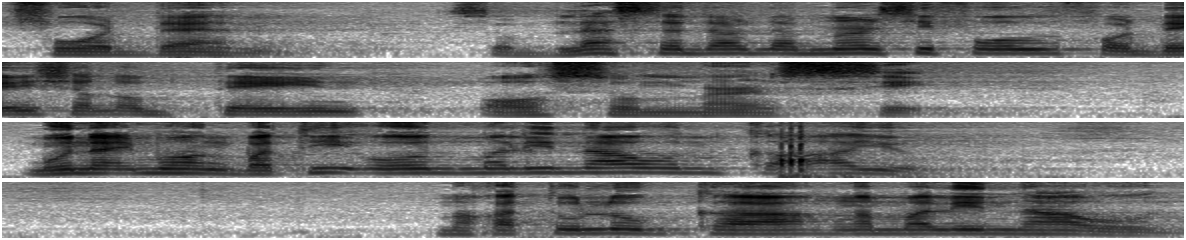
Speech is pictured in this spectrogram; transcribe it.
for them. So, blessed are the merciful, for they shall obtain also mercy. Muna imo ang bation, malinawon kaayo. Makatulog ka nga malinawon.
